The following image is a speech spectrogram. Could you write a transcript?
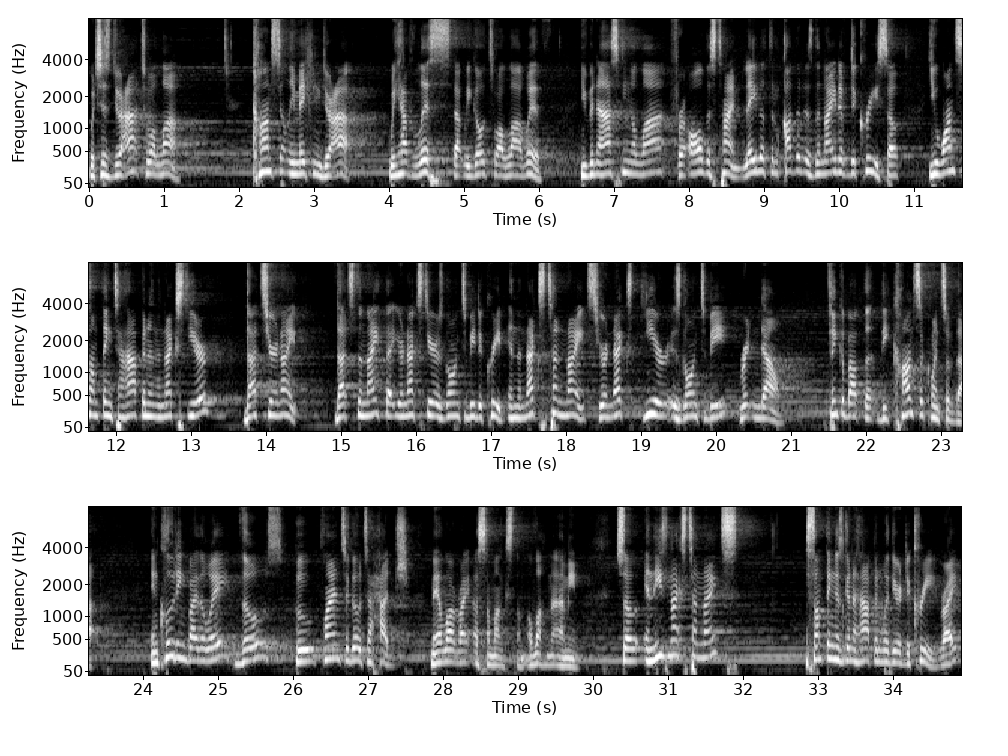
which is dua to Allah. Constantly making dua. We have lists that we go to Allah with. You've been asking Allah for all this time. Laylatul Qadr is the night of decree. So you want something to happen in the next year? That's your night. That's the night that your next year is going to be decreed. In the next 10 nights, your next year is going to be written down. Think about the, the consequence of that including, by the way, those who plan to go to Hajj. May Allah write us amongst them. Allahumma ameen. So, in these next 10 nights, something is going to happen with your decree, right?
